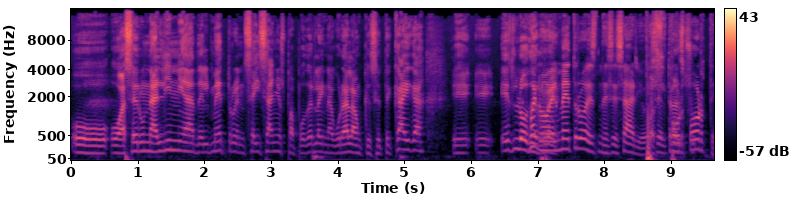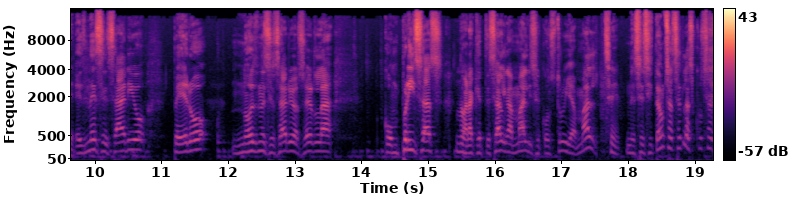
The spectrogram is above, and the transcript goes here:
o, o hacer una línea del metro en seis años para poderla inaugurar aunque se te caiga Eh, eh, es lo de bueno el metro es necesario pues, es el por su- transporte es necesario pero no es necesario hacerla con prisas No. para que te salga mal y se construya mal Sí. necesitamos hacer las cosas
